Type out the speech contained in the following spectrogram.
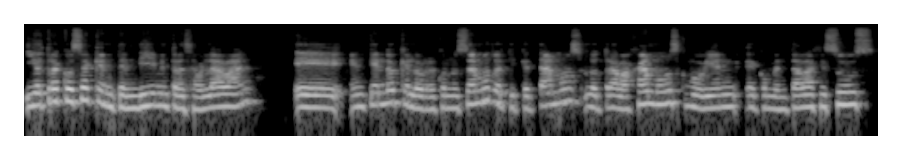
Y otra cosa que entendí mientras hablaban, eh, entiendo que lo reconocemos, lo etiquetamos, lo trabajamos, como bien eh, comentaba Jesús,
